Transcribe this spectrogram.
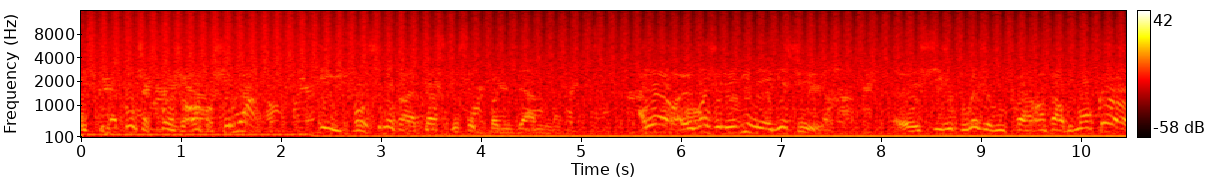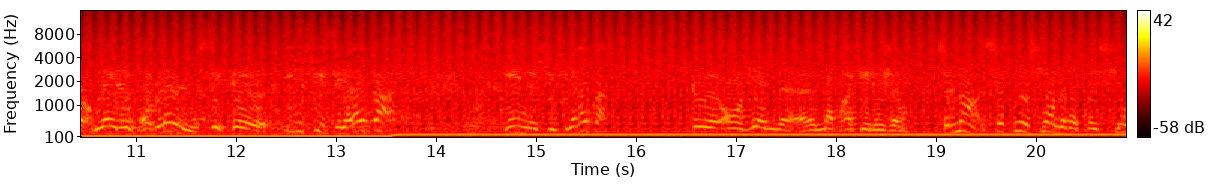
risque ma peau chaque fois que je rentre chez moi. Et il faut se mettre à la place de cette bonne dame. Alors, euh, moi je lui ai dit, mais bien sûr, euh, si je pouvais, je vous ferais un rempart de mon corps. Mais le problème, c'est que il ne suffirait pas. Il ne suffirait pas qu'on vienne euh, matraquer les gens. Seulement, cette notion de répression,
